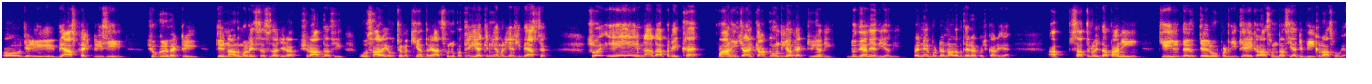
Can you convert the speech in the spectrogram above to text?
ਉਹ ਜਿਹੜੀ ਬਿਆਸ ਫੈਕਟਰੀ ਸੀ ਸ਼ੂਗਰ ਫੈਕਟਰੀ ਤੇ ਨਾਲ ਮਲੇਸਸ ਦਾ ਜਿਹੜਾ ਸ਼ਰਾਬ ਦਾ ਸੀ, ਉਹ ਸਾਰੇ ਉੱਥੇ ਮੱਖੀਆਂ ਦਰਿਆ 'ਚ, ਤੁਹਾਨੂੰ ਪਤਾ ਹੀ ਹੈ ਕਿੰਨੀਆਂ ਮਰੀਆਂ ਸੀ ਬਿਆਸ 'ਚ। ਸੋ ਇਹ ਇਹਨਾਂ ਦਾ ਭਲੇਖਾ ਹੈ, ਪਾਣੀ ਚਾਹ ਝੱਗ ਆਉਂਦੀ ਆ ਫੈਕਟਰੀਆਂ ਦੀ, ਲੁਧਿਆਣੇ ਦੀਆਂ ਦੀ ਪਹਿਲੇ ਬੁੱਢਾ ਨਾਲ ਬਥੇਰਾ ਕੁਝ ਕਰ ਰਿਹਾ ਆ ਸਤਲੁਜ ਦਾ ਪਾਣੀ ਝੀਲ ਦੇ ਉੱਤੇ ਰੋਪੜ ਦੀ ਤੇ A ਕਲਾਸ ਹੁੰਦਾ ਸੀ, ਅੱਜ B ਕਲਾਸ ਹੋ ਗਿਆ।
